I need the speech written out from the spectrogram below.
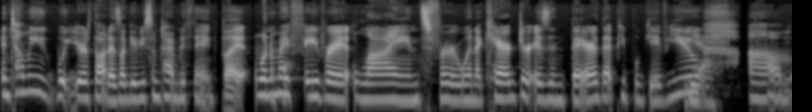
and tell me what your thought is. I'll give you some time to think. But one of my favorite lines for when a character isn't there that people give you, yeah. um,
